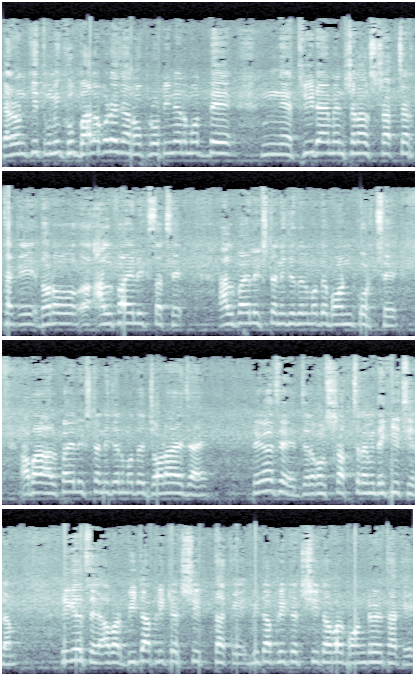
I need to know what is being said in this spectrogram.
কারণ কি তুমি খুব ভালো করে জানো প্রোটিনের মধ্যে থ্রি ডাইমেনশনাল স্ট্রাকচার থাকে। ধরো আলফা এলিক্স আছে। আলফা এলিক্সটা নিজেদের মধ্যে বন্ড করছে। আবার আলফা এলিক্সটা নিজের মধ্যে জড়ায় যায়। ঠিক আছে? যেরকম স্ট্রাকচার আমি দেখিয়েছিলাম। ঠিক আছে? আবার বিটা প্লিটেড শিট থাকে। বিটা প্লিটেড শিট আবার বন্ড হয়ে থাকে।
